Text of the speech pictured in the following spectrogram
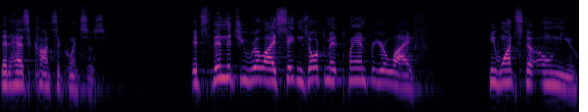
that has consequences. It's then that you realize Satan's ultimate plan for your life. He wants to own you.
